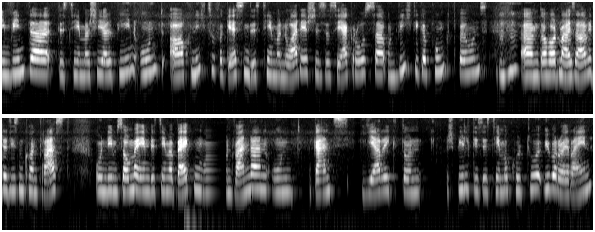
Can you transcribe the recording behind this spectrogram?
im Winter das Thema Ski Alpin und auch nicht zu vergessen das Thema Nordisch. Das ist ein sehr großer und wichtiger Punkt bei uns. Mhm. Ähm, da hat man also auch wieder diesen Kontrast. Und im Sommer eben das Thema Biken und Wandern und ganzjährig dann spielt dieses Thema Kultur überall rein.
